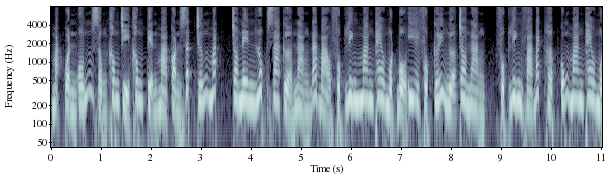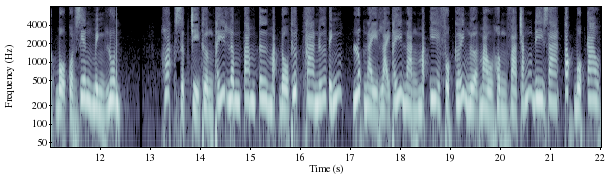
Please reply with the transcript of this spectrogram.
mặc quần ốm rộng không chỉ không tiện mà còn rất chướng mắt, cho nên lúc ra cửa nàng đã bảo Phục Linh mang theo một bộ y phục cưới ngựa cho nàng, Phục Linh và Bách Hợp cũng mang theo một bộ của riêng mình luôn. Hoác Sực chỉ thường thấy Lâm Tam Tư mặc đồ thước tha nữ tính, lúc này lại thấy nàng mặc y phục cưới ngựa màu hồng và trắng đi ra, tóc buộc cao,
